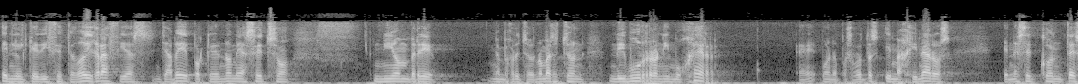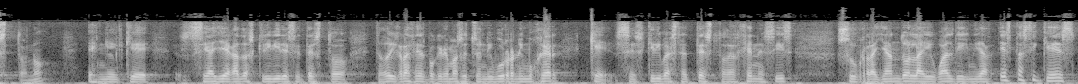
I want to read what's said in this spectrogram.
en el que dice, te doy gracias, ya ve, porque no me has hecho ni hombre, mejor dicho, no me has hecho ni burro ni mujer. ¿Eh? Bueno, pues vosotros imaginaros en ese contexto, ¿no? en el que se ha llegado a escribir ese texto, te doy gracias porque no has hecho ni burro ni mujer, que se escriba este texto del Génesis subrayando la igual dignidad. Esta sí que es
